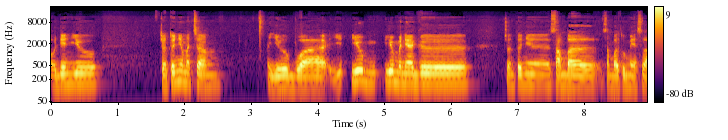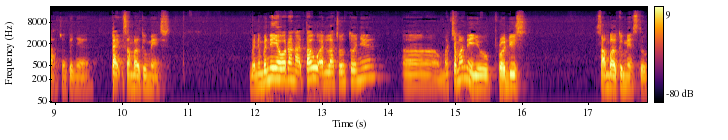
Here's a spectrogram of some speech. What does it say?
audience you contohnya macam you buat you you meniaga contohnya sambal sambal tumis lah contohnya. Pack sambal tumis. Benda-benda yang orang nak tahu adalah contohnya uh, macam mana you produce sambal tumis tu?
